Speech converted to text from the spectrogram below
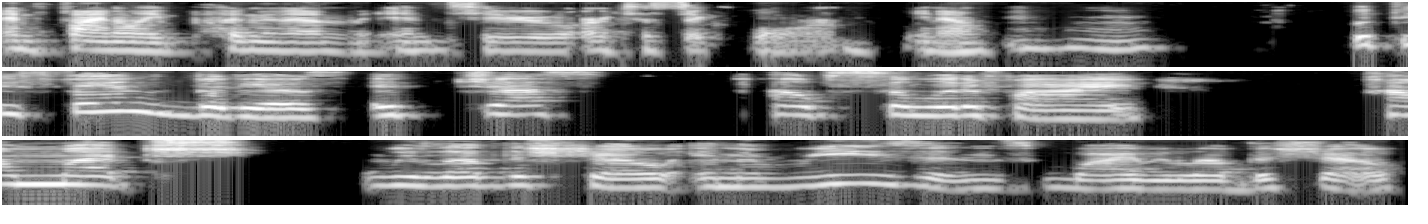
and finally putting them into artistic form, you know? Mm-hmm. With these fan videos, it just helps solidify how much we love the show and the reasons why we love the show.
